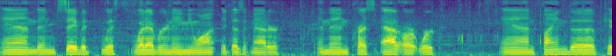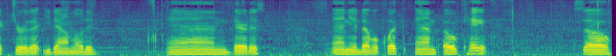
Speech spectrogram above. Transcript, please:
And then save it with whatever name you want, it doesn't matter. And then press Add Artwork, and find the picture that you downloaded. And there it is. And you double click and OK. So,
